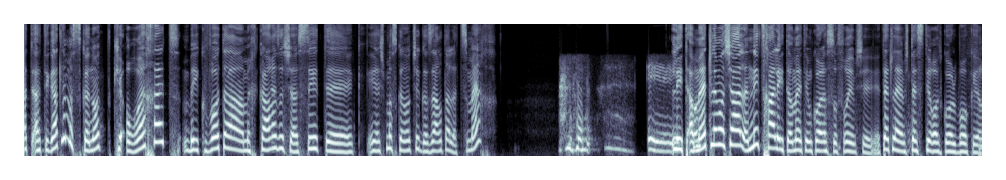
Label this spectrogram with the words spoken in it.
את, את הגעת למסקנות כעורכת בעקבות המחקר הזה שעשית? אה, יש מסקנות שגזרת על עצמך? אה, להתעמת למשל? אני צריכה להתעמת עם כל הסופרים שלי, לתת להם שתי סטירות כל בוקר.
